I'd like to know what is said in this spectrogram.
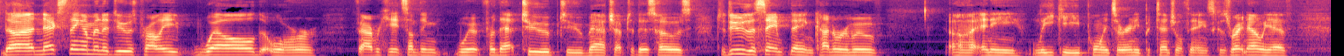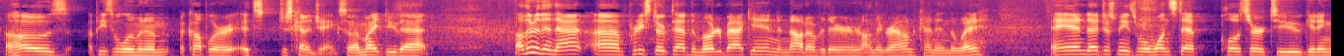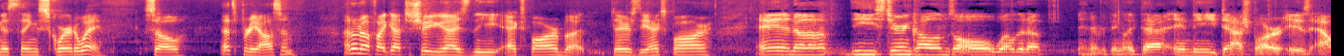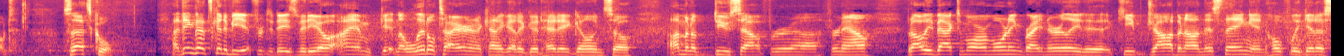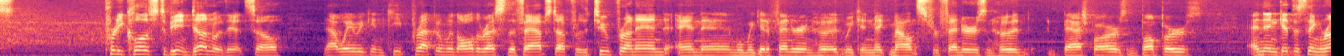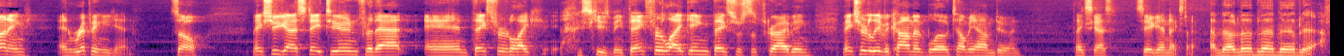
The next thing I'm going to do is probably weld or fabricate something for that tube to match up to this hose to do the same thing, kind of remove uh, any leaky points or any potential things. Because right now we have a hose, a piece of aluminum, a coupler. It's just kind of jank. So I might do that. Other than that, I'm pretty stoked to have the motor back in and not over there on the ground, kind of in the way. And that just means we're one step closer to getting this thing squared away. So that's pretty awesome. I don't know if I got to show you guys the X-bar, but there's the X-bar. And uh, the steering column's all welded up and everything like that. And the dash bar is out. So that's cool. I think that's going to be it for today's video. I am getting a little tired and I kind of got a good headache going, so I'm going to deuce out for uh, for now. But I'll be back tomorrow morning bright and early to keep jobbing on this thing and hopefully get us pretty close to being done with it. So that way we can keep prepping with all the rest of the fab stuff for the tube front end. And then when we get a fender and hood, we can make mounts for fenders and hood, and bash bars and bumpers, and then get this thing running and ripping again. So make sure you guys stay tuned for that. And thanks for like, excuse me, thanks for liking, thanks for subscribing. Make sure to leave a comment below. Tell me how I'm doing. Thanks, guys. See you again next time. Blah, blah, blah, blah, blah.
